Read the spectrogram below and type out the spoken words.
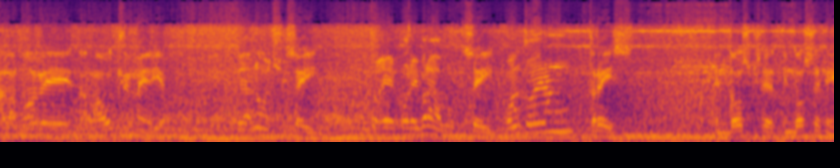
A las nueve, a las ocho y media. ¿De la noche? Sí. Eh, ¿Por el Bravo? Sí. ¿Cuántos eran? Tres. En dos, en dos CG.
